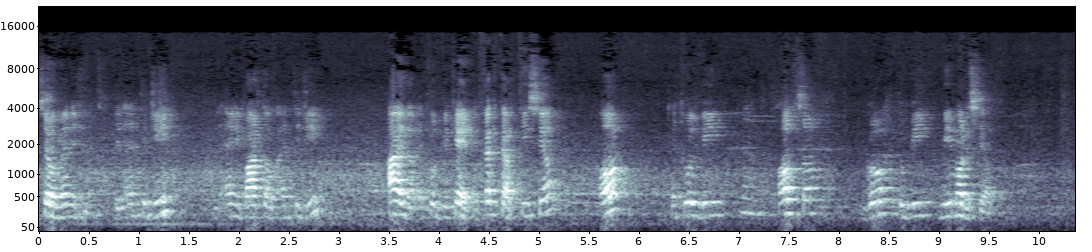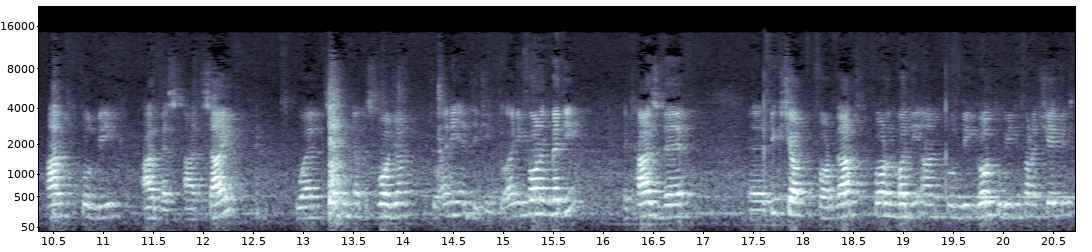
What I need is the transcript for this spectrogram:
تسوي مانجمنت للانتيجين لاني بارت اوف انتيجين either it will become effector T cell or it will be also go to be memory cell and it will be the outside when second exposure to any antigen to any foreign body it has the uh, picture for that foreign body and will be go to be differentiated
